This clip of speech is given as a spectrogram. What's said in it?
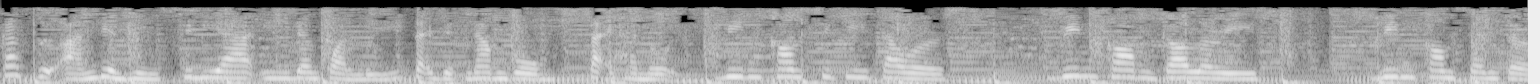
Các dự án điển hình CBRE đang quản lý tại Việt Nam gồm tại Hà Nội, Vincom City Towers, Vincom Galleries, Vincom Center,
